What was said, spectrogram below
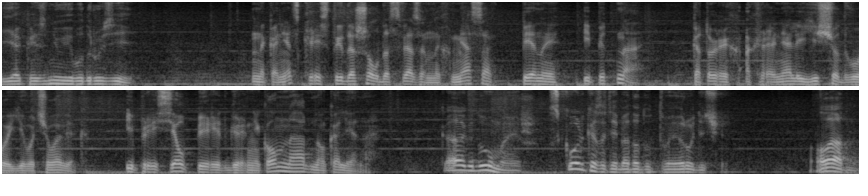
я казню его друзей. Наконец кресты дошел до связанных мяса, пены и пятна, которых охраняли еще двое его человек, и присел перед горняком на одно колено. Как думаешь, сколько за тебя дадут твои родичи? Ладно,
